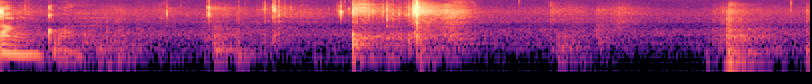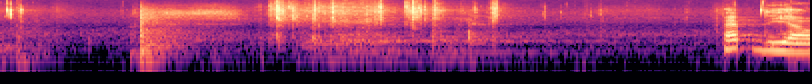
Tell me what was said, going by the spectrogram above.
ตั้งก่อน แป๊บเดียว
